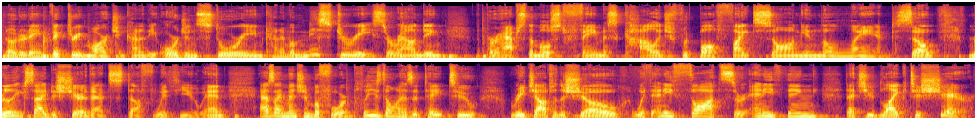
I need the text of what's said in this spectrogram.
Notre Dame Victory March and kind of the origin story and kind of a mystery surrounding perhaps the most famous college football fight song in the land. So I'm really excited to share that stuff with you. And as I mentioned before, please don't hesitate to reach out to the show with any thoughts or anything that you'd like to share.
